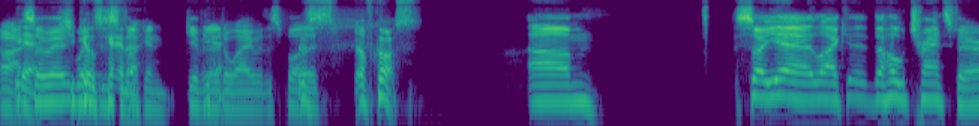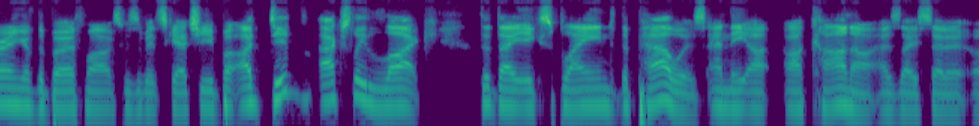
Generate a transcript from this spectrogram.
All right, Yeah, so we're, we're just Kano. fucking giving it away with the spoilers. It's- of course Um, so yeah, like uh, the whole transferring of the birthmarks was a bit sketchy, but I did actually like that they explained the powers and the uh, arcana, as they said it. Uh,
